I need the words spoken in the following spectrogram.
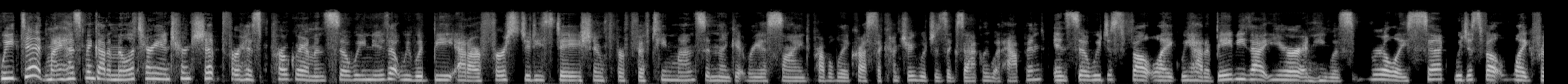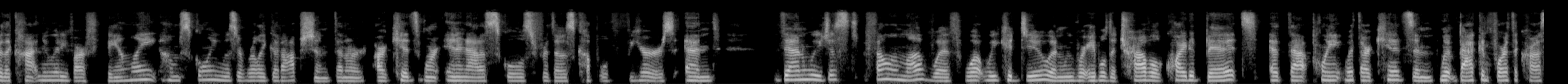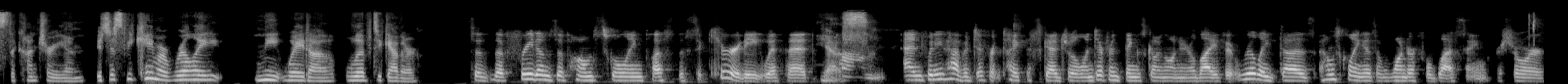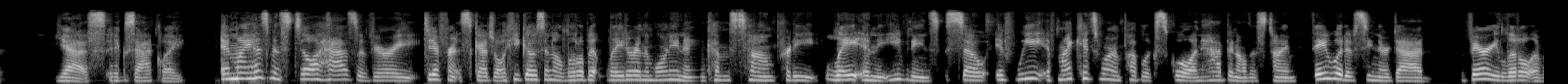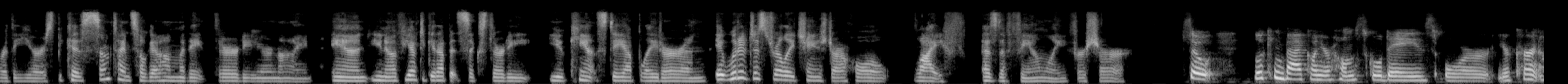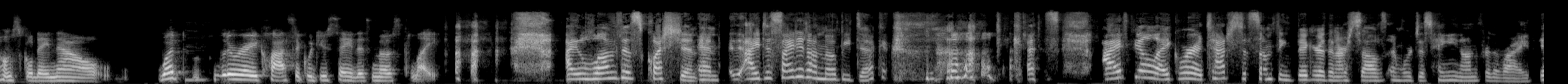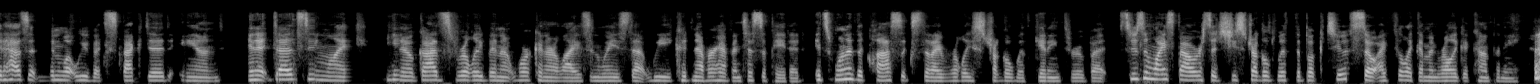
We did. My husband got a military internship for his program, and so we knew that we would be at our first duty station for 15 months and then get reassigned probably across the country, which is exactly what happened. And so we just felt like we had a baby that year and he was really sick. We just felt like for the continuity of our family, homeschooling was a really good option. Then our, our kids weren't in and out of schools for those couple of years. And then we just fell in love with what we could do and we were able to travel quite a bit at that point with our kids and went back and forth across the country. And it just became a really neat way to live together. So the freedoms of homeschooling plus the security with it yes. um, and when you have a different type of schedule and different things going on in your life it really does homeschooling is a wonderful blessing for sure. Yes exactly and my husband still has a very different schedule. He goes in a little bit later in the morning and comes home pretty late in the evenings. So if we if my kids were in public school and had been all this time, they would have seen their dad very little over the years because sometimes he'll get home at 8:30 or 9 and you know if you have to get up at 6:30 you can't stay up later and it would have just really changed our whole life as a family for sure so looking back on your homeschool days or your current homeschool day now what mm-hmm. literary classic would you say it is most like? I love this question. And I decided on Moby Dick because I feel like we're attached to something bigger than ourselves and we're just hanging on for the ride. It hasn't been what we've expected and and it does seem like you know, God's really been at work in our lives in ways that we could never have anticipated. It's one of the classics that I really struggle with getting through, but Susan Wise Bauer said she struggled with the book too, so I feel like I'm in really good company.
